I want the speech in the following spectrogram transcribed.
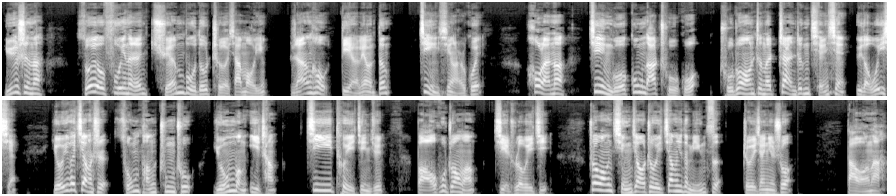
于是呢，所有赴宴的人全部都扯下帽缨，然后点亮灯，尽兴而归。后来呢，晋国攻打楚国，楚庄王正在战争前线遇到危险。有一个将士从旁冲出，勇猛异常，击退晋军，保护庄王，解除了危机。庄王请教这位将军的名字，这位将军说：“大王呐？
